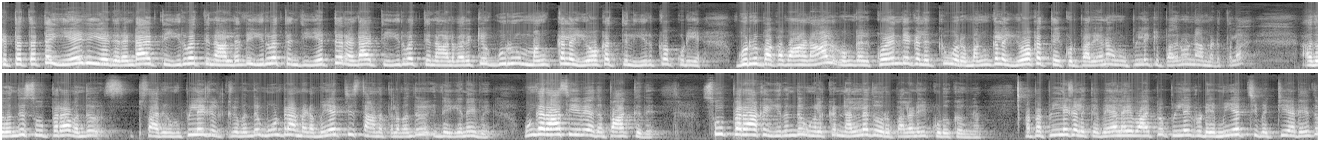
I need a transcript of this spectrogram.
கிட்டத்தட்ட ஏழு ஏழு ரெண்டாயிரத்தி இருபத்தி நாலுலேருந்து இருபத்தஞ்சி எட்டு ரெண்டாயிரத்தி இருபத்தி நாலு வரைக்கும் குரு மங்கள யோகத்தில் இருக்கக்கூடிய குரு பகவானால் உங்கள் குழந்தைகளுக்கு ஒரு மங்கள யோகத்தை கொடுப்பார். ஏன்னா உங்கள் பிள்ளைக்கு பதினொன்றாம் இடத்துல அது வந்து சூப்பராக வந்து சாரி உங்கள் பிள்ளைகளுக்கு வந்து மூன்றாம் இடம் முயற்சி ஸ்தானத்தில் வந்து இந்த இணைவு. உங்கள் ராசியவே அதை பார்க்குது. சூப்பராக இருந்து உங்களுக்கு நல்லது ஒரு பலனை கொடுக்குங்க. அப்போ பிள்ளைகளுக்கு வேலை வாய்ப்பு பிள்ளைகளுடைய முயற்சி வெற்றி அடைவது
